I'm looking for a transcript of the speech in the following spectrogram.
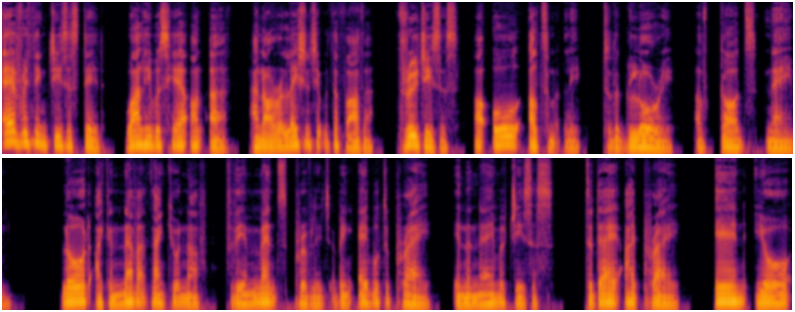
Everything Jesus did while he was here on earth and our relationship with the Father through Jesus are all ultimately to the glory of God's name. Lord, I can never thank you enough for the immense privilege of being able to pray in the name of Jesus. Today I pray in your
